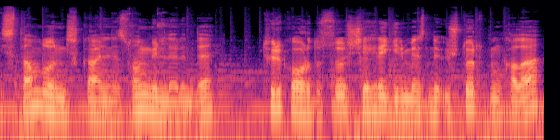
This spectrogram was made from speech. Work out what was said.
İstanbul'un işgalinin son günlerinde Türk ordusu şehre girmesinde 3-4 gün kala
